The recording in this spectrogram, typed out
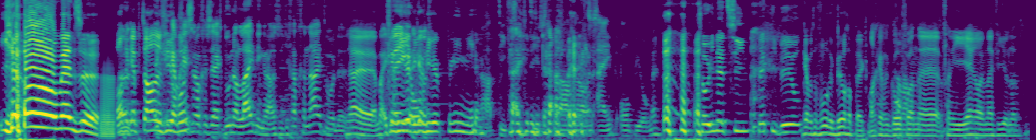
Yo, mensen. Wat, ik heb betaald in Ik, ik vier heb gisteren nog gezegd, doe nou lightning rounds, want je gaat genaaid worden. Ja, ja, ja, maar ik heb, hier, ik heb 200. hier premium. Ja, tief, Vijftien tief, k nou een eind op, jongen. Zou je net zien, pek die beeld. Ik heb het gevoel dat ik Bill ga pakken. Mag ik even het goal van, eh, van die Jero in mijn video laten zien?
